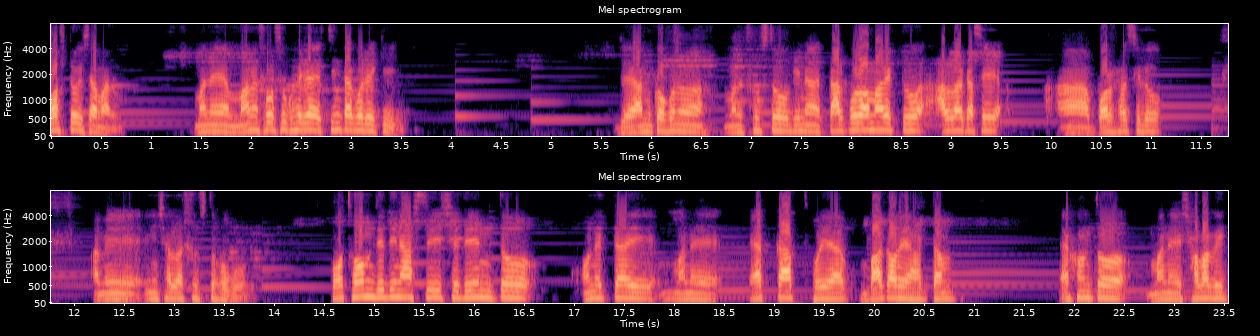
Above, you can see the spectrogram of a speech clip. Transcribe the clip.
কষ্ট হয়েছে আমার। মানে মানুষ অসুখ হয়ে যায়, চিন্তা করে কি? যে আমি কখনো মানে সুস্থ হব কিনা। তারপরও আমার একটু আল্লাহর কাছে ভরসা ছিল, আমি ইনশাল্লাহ সুস্থ হব। প্রথম যেদিন আসছি, সেদিন তো অনেকটাই মানে এক কাত হয়ে, বাঁকা হয়ে হাঁটতাম। এখন তো মানে স্বাভাবিক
